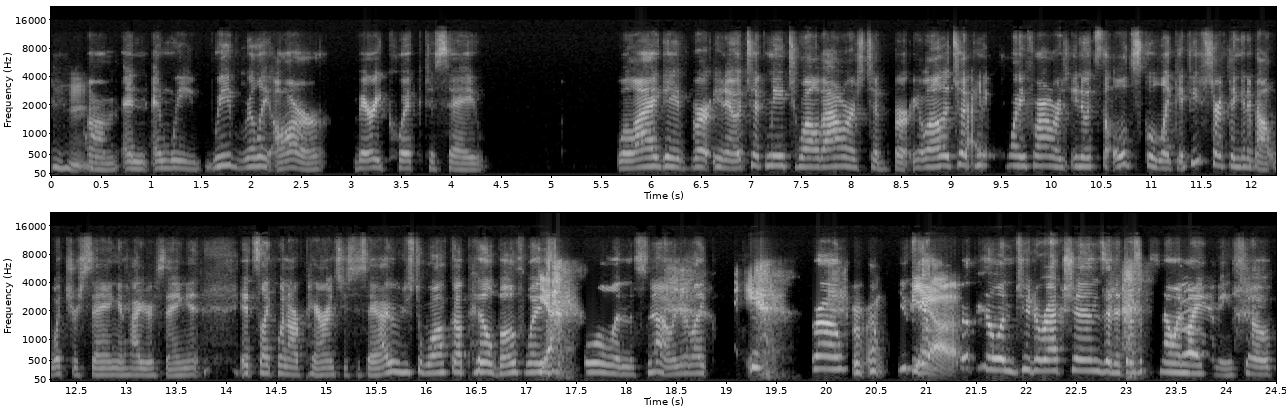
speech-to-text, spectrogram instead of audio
mm-hmm. um, and and we we really are very quick to say well i gave birth you know it took me 12 hours to birth well it took right. me 24 hours you know it's the old school like if you start thinking about what you're saying and how you're saying it it's like when our parents used to say i used to walk uphill both ways yeah. to school in the snow and you're like yeah. bro you can't yeah. walk uphill in two directions and it doesn't snow in miami so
